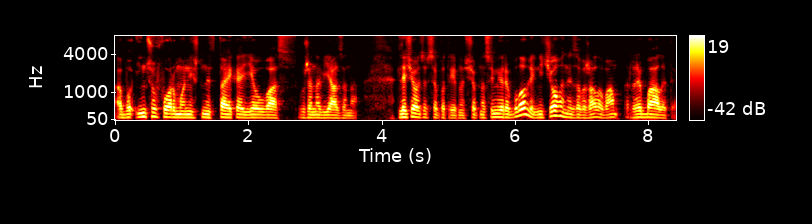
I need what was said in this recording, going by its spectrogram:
або іншу форму, ніж не та, яка є у вас вже нав'язана. Для чого це все потрібно? Щоб на самій риболовлі нічого не заважало вам рибалити.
